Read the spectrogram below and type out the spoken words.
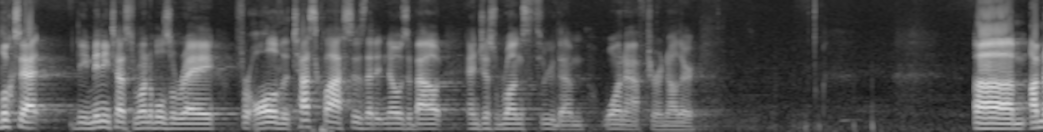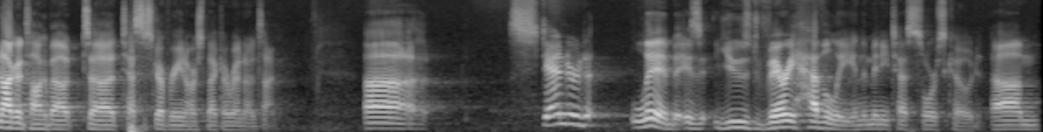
looks at the Minitest runnables array for all of the test classes that it knows about and just runs through them one after another. Um, I'm not going to talk about uh, test discovery in RSpec. I ran out of time. Uh, standard lib is used very heavily in the Minitest source code. Um,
